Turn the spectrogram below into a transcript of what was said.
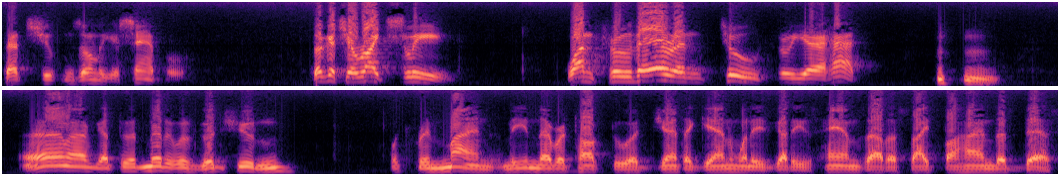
That shooting's only a sample. Look at your right sleeve. One through there and two through your hat. well, I've got to admit it was good shooting. Which reminds me, never talk to a gent again when he's got his hands out of sight behind the desk.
